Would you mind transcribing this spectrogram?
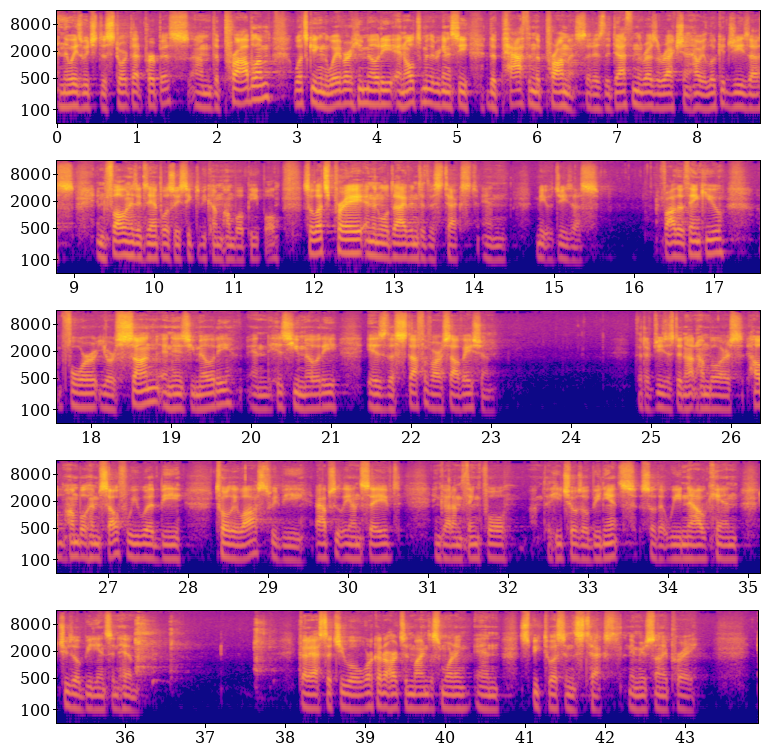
and the ways which distort that purpose, um, the problem, what's getting in the way of our humility, and ultimately we're going to see the path and the promise that is the death and the resurrection, how we look at Jesus and follow his example as we seek to become humble people. So let's pray, and then we'll dive into this text and meet with Jesus. Father, thank you for your Son and his humility, and his humility is the stuff of our salvation that if Jesus did not humble, our, humble himself, we would be totally lost. We'd be absolutely unsaved. And God, I'm thankful um, that he chose obedience so that we now can choose obedience in him. God, I ask that you will work on our hearts and minds this morning and speak to us in this text. In the name of your son, I pray.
